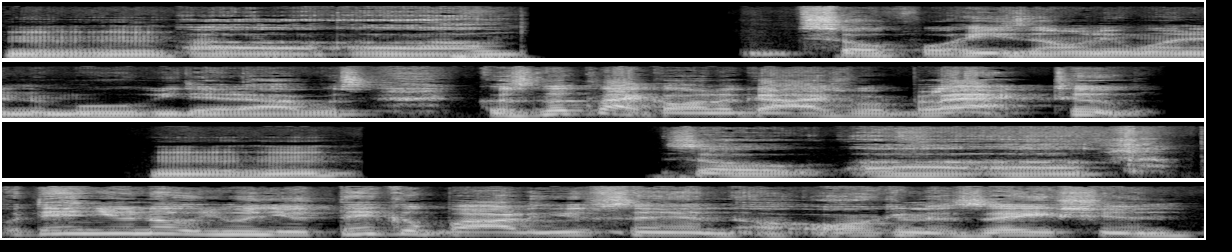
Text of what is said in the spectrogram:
Mm-hmm. Uh, um, so forth. He's the only one in the movie that I was because looked like all the guys were black too. Mm-hmm. So, uh, uh, but then you know when you think about it, you're saying an organization,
